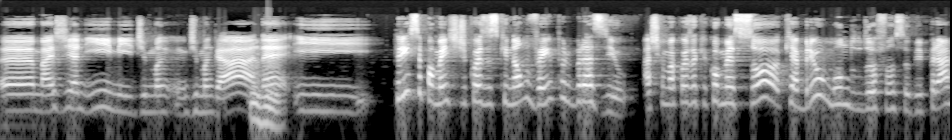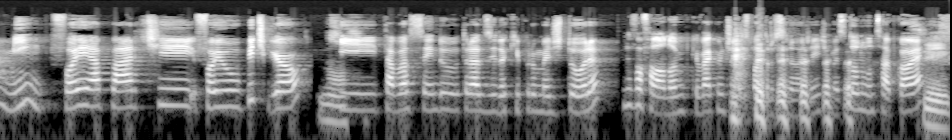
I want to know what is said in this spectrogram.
é, mais de anime, de, man- de mangá, Uhum. né? E principalmente de coisas que não vêm pro Brasil. Acho que uma coisa que começou, que abriu o mundo do fansub pra mim, foi a parte. Foi o Pitch Girl, Nossa. que estava sendo traduzido aqui por uma editora. Não vou falar o nome porque vai um eles patrocinam a gente, mas todo mundo sabe qual é. Sim.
